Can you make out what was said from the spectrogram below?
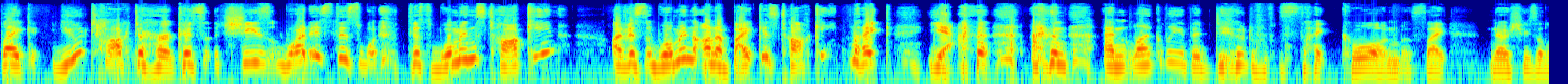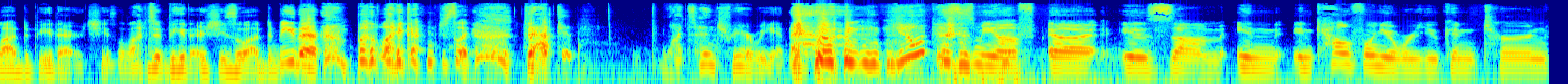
like you talk to her because she's what is this this woman's talking this woman on a bike is talking? Like yeah. And and luckily the dude was like cool and was like no she's allowed to be there. She's allowed to be there. She's allowed to be there. But like i'm just like that what century are we in? You know what pisses me off uh, is um, in in California where you can turn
